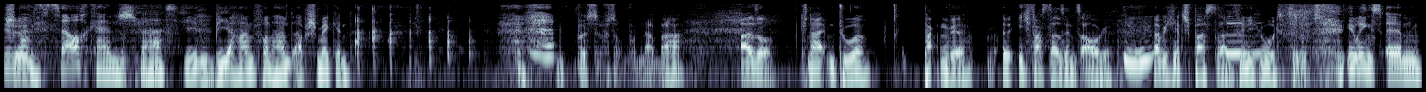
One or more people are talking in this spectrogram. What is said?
Schön macht's ja auch keinen Spaß. jeden Bierhahn von Hand abschmecken. Das ist so wunderbar. Also, Kneipentour packen wir. Ich fasse das ins Auge. Mhm. Habe ich jetzt Spaß dran. Finde ich gut. Übrigens, ähm,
